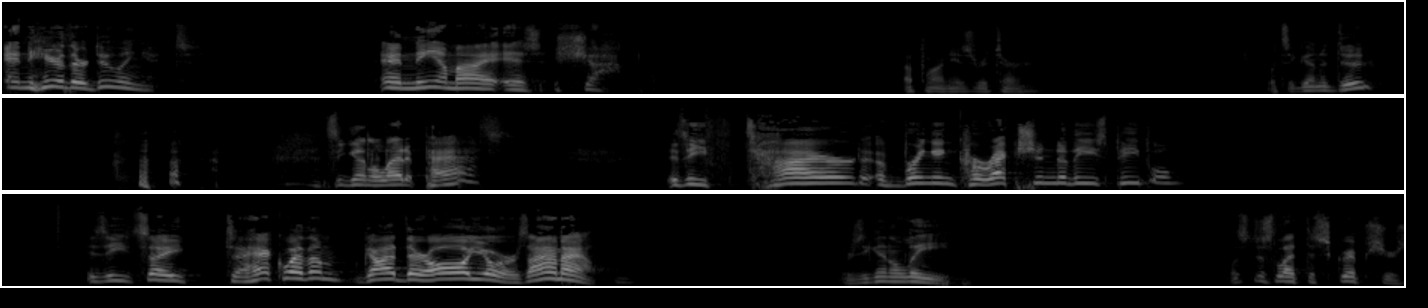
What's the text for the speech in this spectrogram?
And here they're doing it. And Nehemiah is shocked. upon his return. What's he going to do? Is he going to let it pass? Is he tired of bringing correction to these people? Is he say, to heck with them? God, they're all yours. I'm out. Or is he going to lead? Let's just let the scriptures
